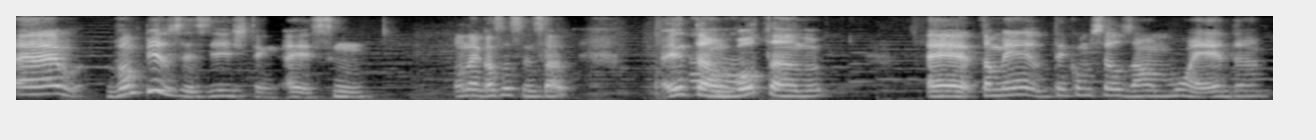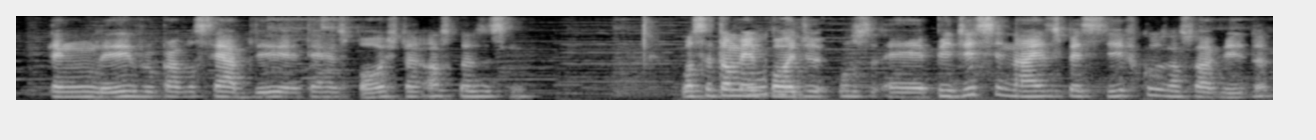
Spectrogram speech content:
É, vampiros existem? É, sim. Um negócio assim, sabe? Então, uhum. voltando. É, também tem como você usar uma moeda. Tem um livro para você abrir, tem a resposta, umas coisas assim. Você também uhum. pode é, pedir sinais específicos na sua vida,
